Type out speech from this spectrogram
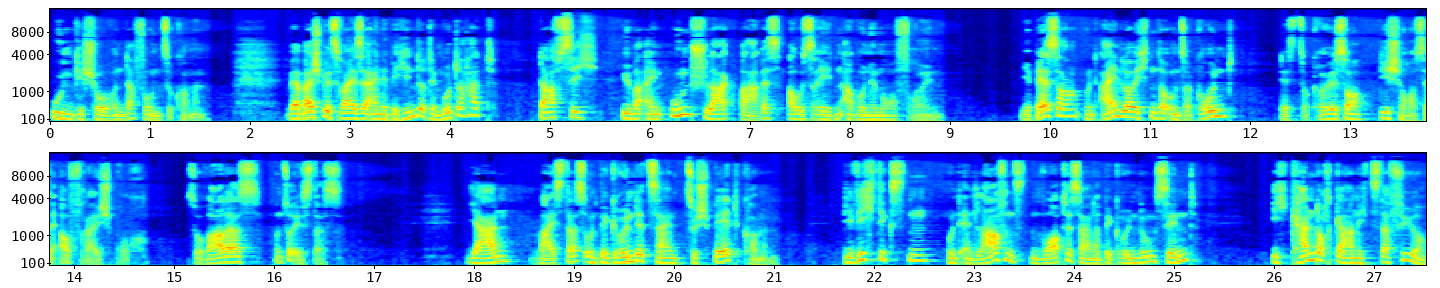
ungeschoren davonzukommen. Wer beispielsweise eine behinderte Mutter hat, darf sich über ein unschlagbares Ausredenabonnement freuen. Je besser und einleuchtender unser Grund, desto größer die Chance auf Freispruch. So war das und so ist das. Jan weiß das und begründet sein zu spät kommen. Die wichtigsten und entlarvendsten Worte seiner Begründung sind Ich kann doch gar nichts dafür.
